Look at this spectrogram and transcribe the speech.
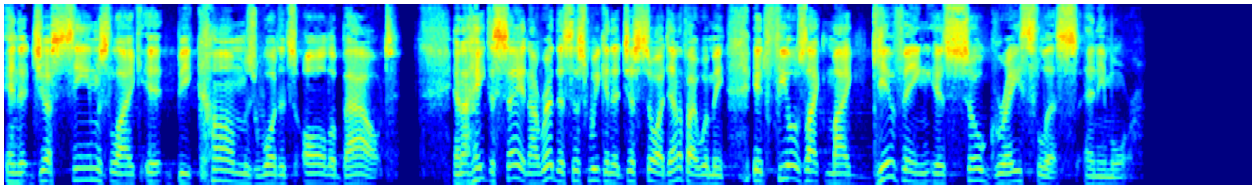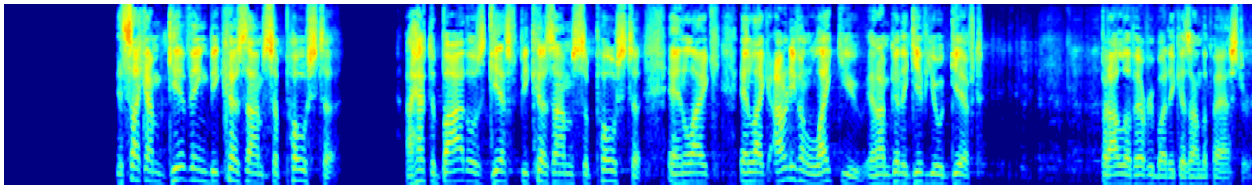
And it just seems like it becomes what it's all about. And I hate to say it, and I read this this week and it just so identified with me. It feels like my giving is so graceless anymore. It's like I'm giving because I'm supposed to. I have to buy those gifts because I'm supposed to. And like, and like, I don't even like you, and I'm going to give you a gift. But I love everybody because I'm the pastor.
